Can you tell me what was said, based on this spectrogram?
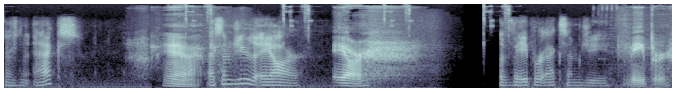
There's an X? Yeah. SMG or the AR? AR. The Vapor XKG. Vapor.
